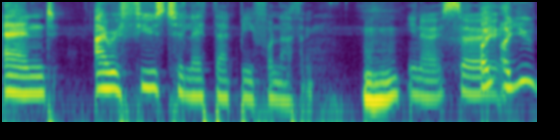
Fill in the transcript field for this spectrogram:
And I refuse to let that be for nothing. Mm-hmm. You know, so are, are, you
